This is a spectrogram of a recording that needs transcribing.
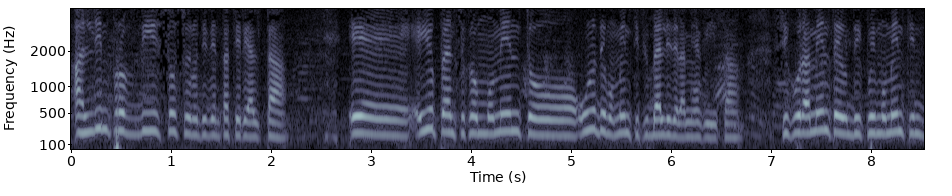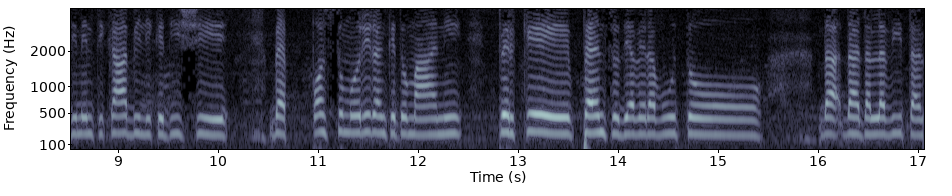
all'improvviso sono diventati realtà. E, e, io penso che è un momento, uno dei momenti più belli della mia vita, sicuramente uno di quei momenti indimenticabili che dici, beh, posso morire anche domani perché penso di aver avuto da, da, dalla vita,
